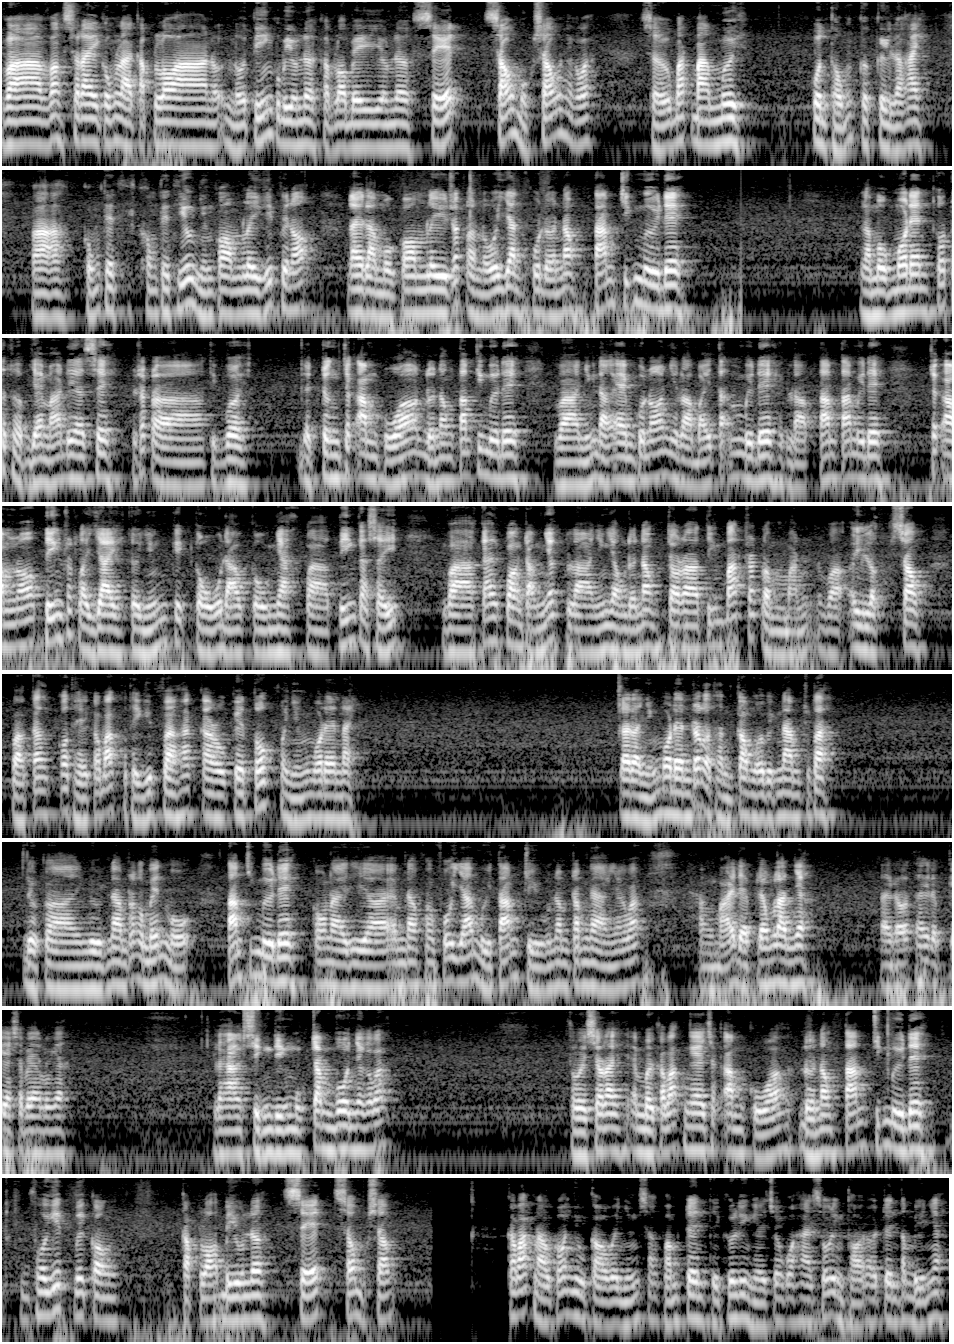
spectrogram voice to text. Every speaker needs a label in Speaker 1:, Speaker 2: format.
Speaker 1: Và vâng sau đây cũng là cặp loa nổi, nổi tiếng của Pioneer, cặp loa Pioneer CS616 nha các bác. Sở bass 30 quân thủng cực kỳ là hay. Và cũng thể, không thể thiếu những con ly ghép với nó. Đây là một con ly rất là nổi danh của đời nông 890D. Là một model có tích hợp giải mã DAC rất là tuyệt vời. Đặc trưng chất âm của đời nông 890D và những đàn em của nó như là 780D hoặc là 880D chất âm nó tiếng rất là dày từ những cái cụ đạo cụ nhạc và tiếng ca sĩ. Và cái quan trọng nhất là những dòng đền ông cho ra tiếng bass rất là mạnh và y lực sâu. Và các, có thể các bác có thể giúp vang hát karaoke tốt với những model này. Đây là những model rất là thành công ở Việt Nam chúng ta. Được uh, người Việt Nam rất là mến mộ. 890D con này thì uh, em đang phân phối giá 18 triệu 500 ngàn nha các bác. Hàng bãi đẹp long lanh nha. Đây các bác thấy đẹp ken sa luôn nha là hàng xịn điện 100V nha các bác. Rồi sau đây, em mời các bác nghe chắc âm của đời nông 890D phối ghép với con cặp loa Pioneer CS616 các bác nào có nhu cầu về những sản phẩm trên thì cứ liên hệ cho qua hai số điện thoại ở trên tấm biển nha.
